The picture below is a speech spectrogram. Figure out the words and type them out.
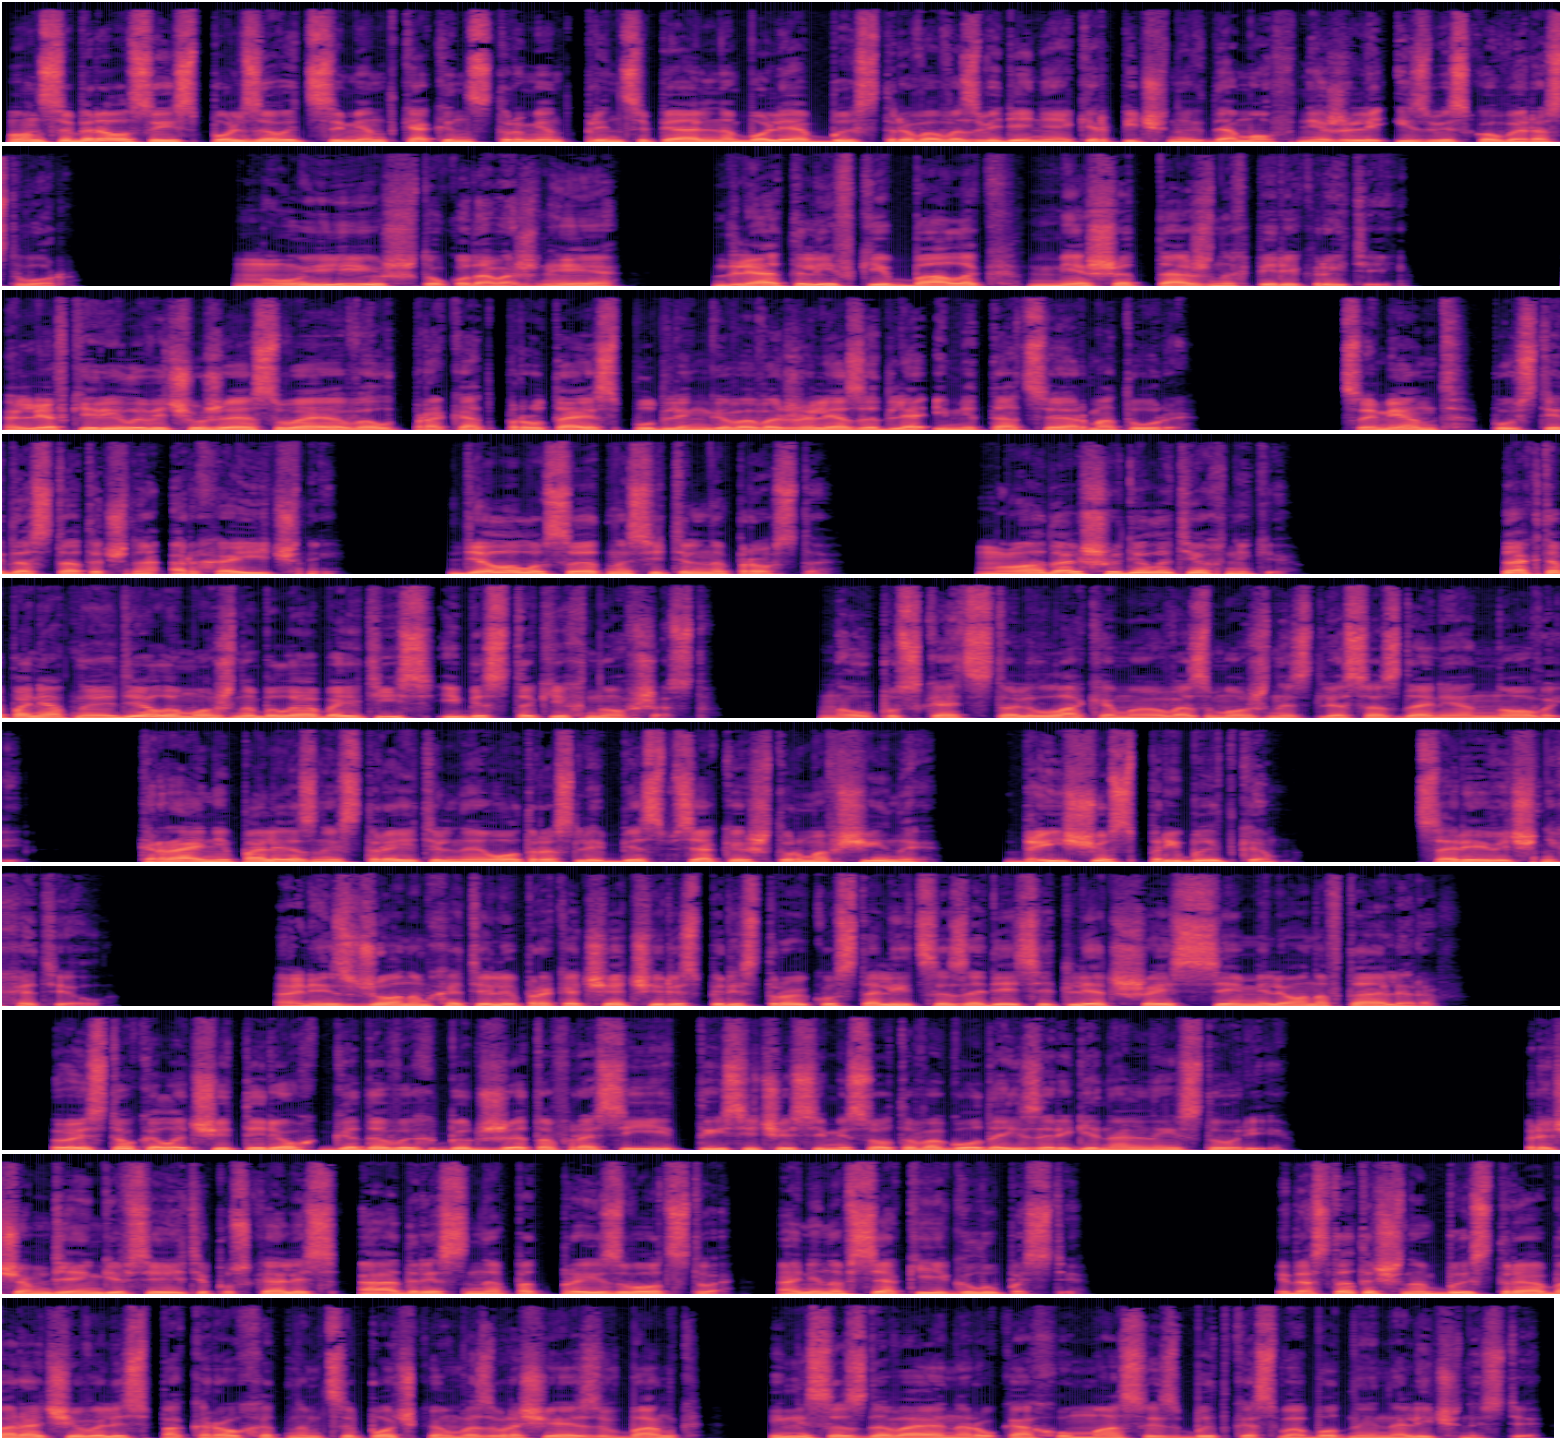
Он собирался использовать цемент как инструмент принципиально более быстрого возведения кирпичных домов, нежели известковый раствор. Ну и, что куда важнее, для отливки балок межэтажных перекрытий. Лев Кириллович уже осваивал прокат прута из пудлингового железа для имитации арматуры. Цемент, пусть и достаточно архаичный, делался относительно просто. Ну а дальше дело техники. Так-то, понятное дело, можно было обойтись и без таких новшеств. Но упускать столь лакомую возможность для создания новой, крайне полезной строительной отрасли без всякой штурмовщины, да еще с прибытком, царевич не хотел. Они с Джоном хотели прокачать через перестройку столицы за 10 лет 6-7 миллионов талеров, то есть около четырех годовых бюджетов России 1700 года из оригинальной истории. Причем деньги все эти пускались адрес на подпроизводство, а не на всякие глупости. И достаточно быстро оборачивались по крохотным цепочкам, возвращаясь в банк и не создавая на руках у масс избытка свободной наличности,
